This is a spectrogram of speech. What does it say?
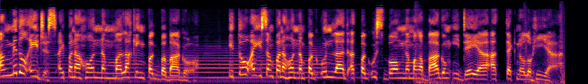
Ang Middle Ages ay panahon ng malaking pagbabago. Ito ay isang panahon ng pag-unlad at pag-usbong ng mga bagong ideya at teknolohiya.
